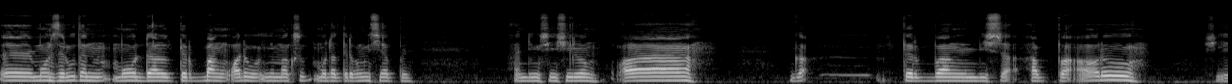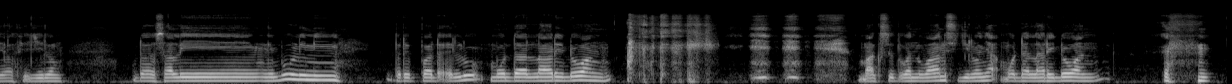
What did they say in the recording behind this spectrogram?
eh, monster hutan modal terbang. Waduh ini maksud modal terbang ini siapa anjing si silong. Wah gak terbang bisa apa? Aduh sial si silong. Udah saling ngibuli nih. Daripada elu modal lari doang. Maksud one one si jilongnya modal lari doang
